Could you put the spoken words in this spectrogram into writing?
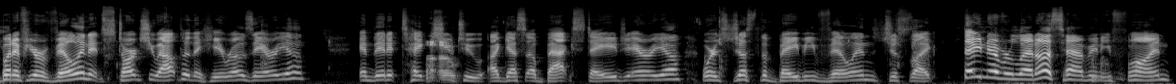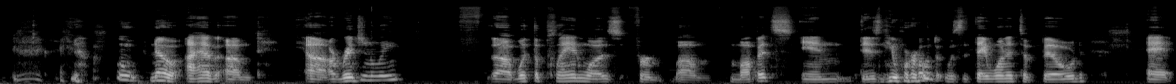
But if you're a villain, it starts you out through the heroes area, and then it takes you Uh-oh. to, I guess, a backstage area where it's just the baby villains, just like they never let us have any fun. Oh no, I have um uh, originally uh, what the plan was for um, Muppets in Disney World was that they wanted to build a,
